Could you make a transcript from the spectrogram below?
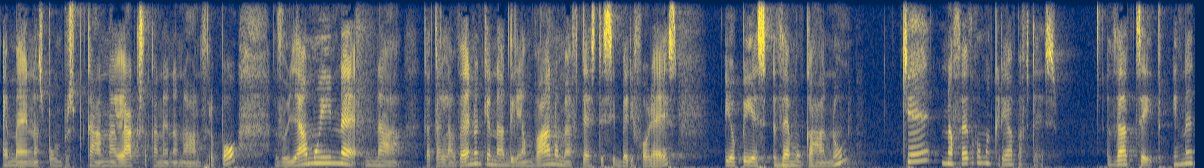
εμένας, ας πούμε, προσωπικά, να αλλάξω κανέναν άνθρωπο. Δουλειά μου είναι να καταλαβαίνω και να αντιλαμβάνομαι αυτές τις συμπεριφορές, οι οποίες δεν μου κάνουν και να φεύγω μακριά από αυτές. That's it. Είναι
